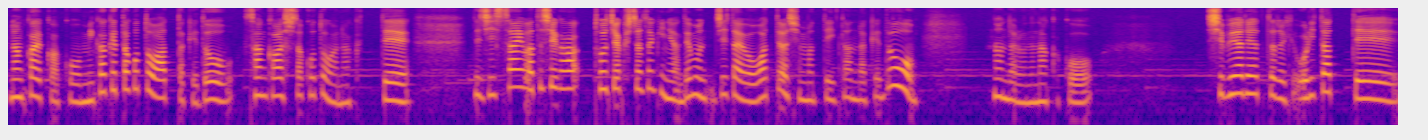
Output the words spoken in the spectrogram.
何回かこう見かけたことはあったけど参加はしたことがなくてで実際私が到着した時にはデモ自体は終わってはしまっていたんだけどなんだろうななんかこう渋谷でやった時降り立って、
